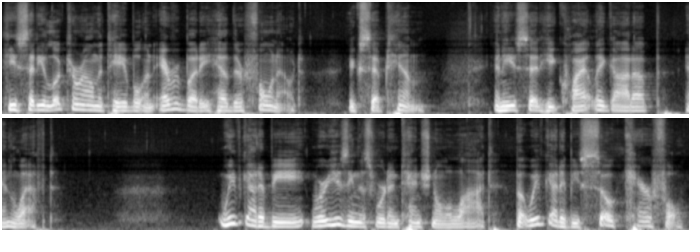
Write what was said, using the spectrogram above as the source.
he said he looked around the table and everybody had their phone out except him. And he said he quietly got up and left. We've got to be, we're using this word intentional a lot, but we've got to be so careful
